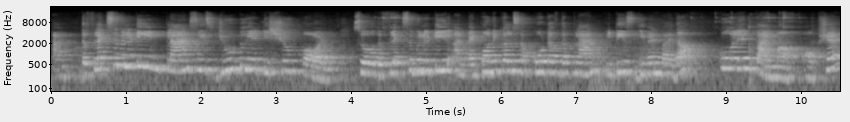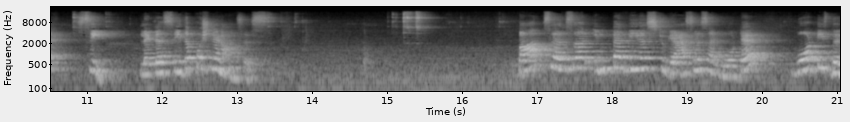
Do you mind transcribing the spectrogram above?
And the flexibility in plants is due to a tissue called. So the flexibility and mechanical support of the plant, it is given by the parenchyma. Option C. Let us see the question and answers. Bark cells are impervious to gases and water. What is the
